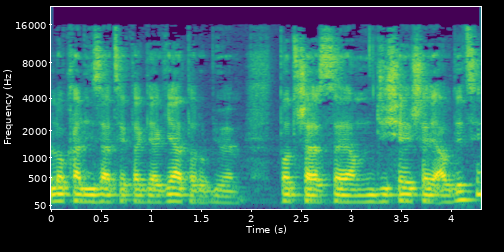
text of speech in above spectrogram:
lokalizacje, tak jak ja to robiłem podczas dzisiejszej audycji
